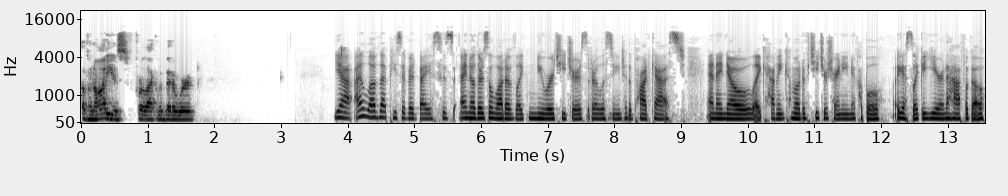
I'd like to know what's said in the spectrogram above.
of an audience, for lack of a better word. Yeah, I love that piece of advice because I know there's a lot of like newer teachers that are listening to the podcast. And I know like having come out of teacher training a couple, I guess like a year and a half ago,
